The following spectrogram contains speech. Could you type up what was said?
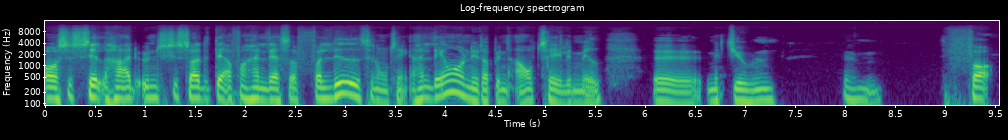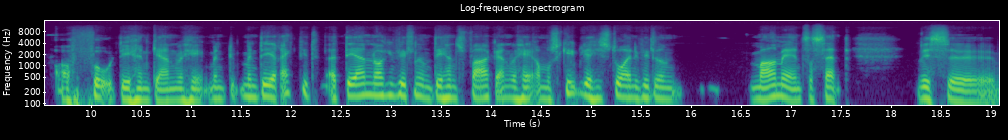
også selv har et ønske, så er det derfor, han lader sig forlede til nogle ting. Han laver jo netop en aftale med, øh, med djævlen, øh, for at få det, han gerne vil have. Men, men det er rigtigt, at det er nok i virkeligheden det, hans far gerne vil have, og måske bliver historien i virkeligheden meget mere interessant, hvis, øh,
